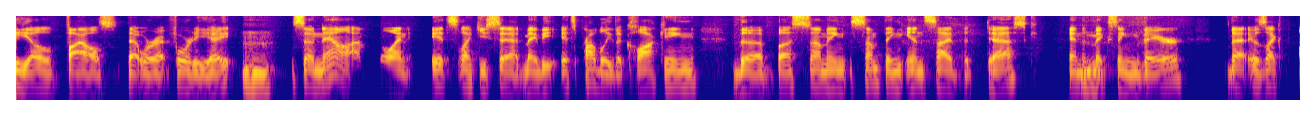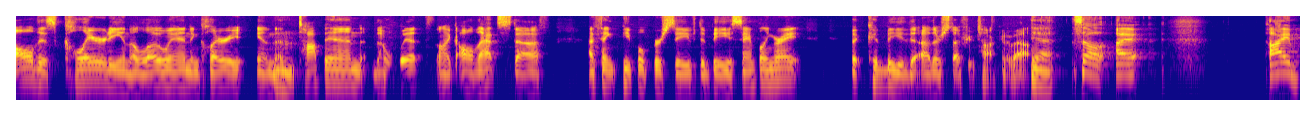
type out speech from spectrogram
CL files that were at 48. Hmm. So now I'm going. It's like you said, maybe it's probably the clocking, the bus summing, something inside the desk, and the mixing there. That it was like all this clarity in the low end and clarity in the Hmm. top end, the width, like all that stuff. I think people perceive to be sampling rate, but could be the other stuff you're talking about. Yeah. So I, I,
